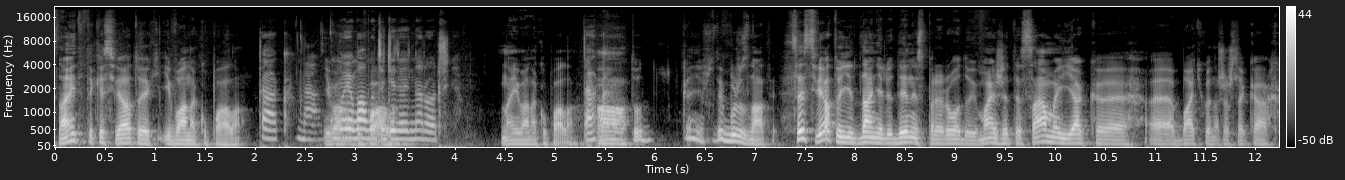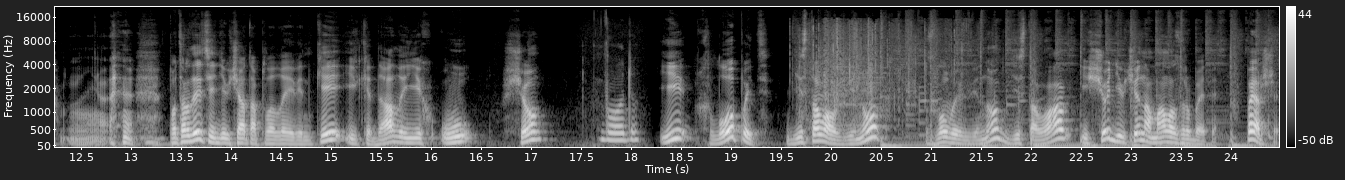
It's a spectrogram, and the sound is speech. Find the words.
Знаєте таке свято, як Івана Купала? Так. У Івана мами Купала. тоді день народження. На Івана Купала. Так. А, тут, звісно, ти будеш знати. Це свято єднання людини з природою, майже те саме, як е, е, батько на шашликах. По традиції дівчата плели вінки і кидали їх у що? Воду. І хлопець діставав вінок, зловив вінок, діставав. І що дівчина мала зробити? Перше,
